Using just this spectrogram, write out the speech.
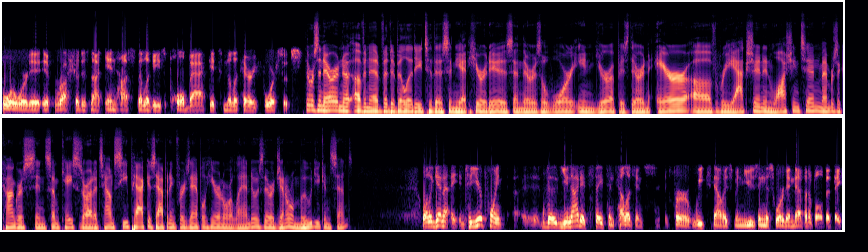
forward if Russia does not end hostilities, pull back its military forces. There was an air of inevitability to this, and yet here it is, and there is a war in Europe. Is there an air of reaction in Washington? Members of Congress, in some cases, are out of town. CPAC is happening, for example, here in Orlando. Is there a general mood you can sense? Well, again, to your point, uh, the United States intelligence for weeks now has been using this word inevitable, that they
